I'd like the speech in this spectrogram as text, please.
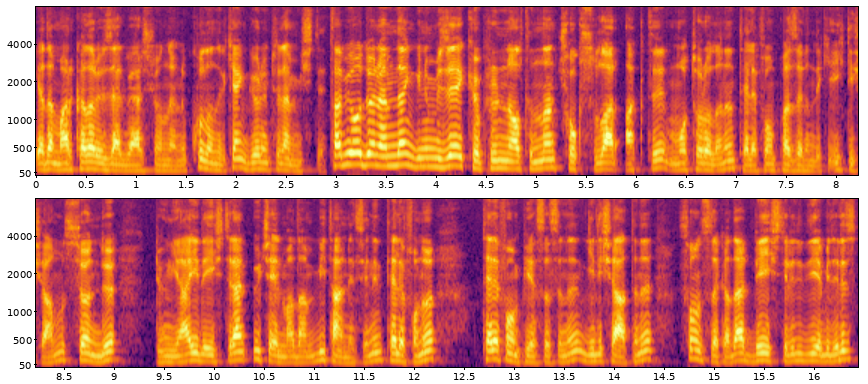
ya da markalar özel versiyonlarını kullanırken görüntülenmişti. Tabii o dönemden günümüze köprünün altından çok sular aktı. Motorola'nın telefon pazarındaki ihtişamı söndü. Dünyayı değiştiren 3 elmadan bir tanesinin telefonu telefon piyasasının gidişatını sonsuza kadar değiştirdi diyebiliriz.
